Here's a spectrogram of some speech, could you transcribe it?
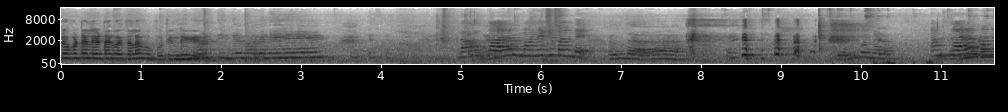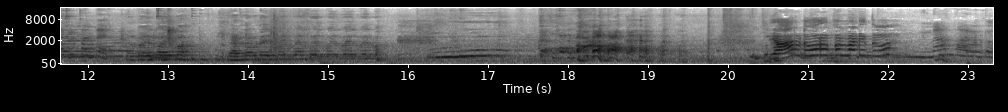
ಸಿಕ್ಕಾಪಟ್ಟೆ ಲೇಟ್ ಆಗೋಯ್ತಲ್ಲ ಪಪ್ಪು ತಿಂಡಿಗೆ? ನಾವು ಕಾರಲ್ಲಿ ಮನೆಗೆ ಬಂದೆ ಹೌದಾ ಎಲ್ಲಿ ಬಂದೆ ನಾನು ಕಾರಲ್ಲಿ ಮನೆಗೆ ಬಂದೆ ಇಲ್ವಾ ಇಲ್ವಾ ಇಲ್ವಾ ಗಡ್ಲ ಬಿಡ ಇಲ್ವಾ ಇಲ್ವಾ ಇಲ್ವಾ ಇಲ್ವಾ ಇಲ್ವಾ ಇಲ್ವಾ ಇಲ್ವಾ ಯಾರು ಡೋರ್ ಓಪನ್ ಮಾಡಿದ್ದು ನಾನು ಮಾಡಿದ್ದು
